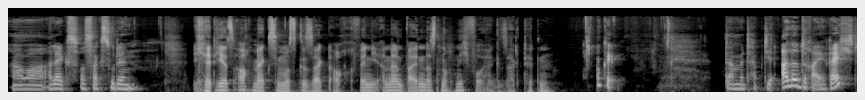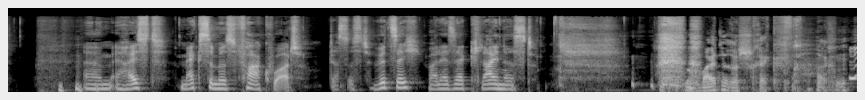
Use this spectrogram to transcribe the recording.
Aber Alex, was sagst du denn? Ich hätte jetzt auch Maximus gesagt, auch wenn die anderen beiden das noch nicht vorher gesagt hätten. Okay. Damit habt ihr alle drei recht. ähm, er heißt Maximus Farquhar. Das ist witzig, weil er sehr klein ist. Noch weitere Schreckfragen.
